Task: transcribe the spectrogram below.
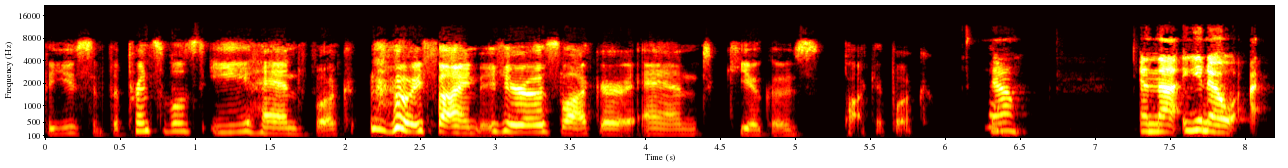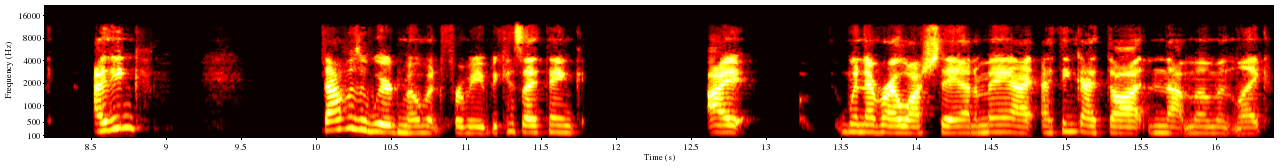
the use of the principal's e handbook, we find Hiro's locker and Kyoko's pocketbook. Yeah. And that, you know, I, I think that was a weird moment for me because I think I, whenever I watched the anime, I, I think I thought in that moment, like,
